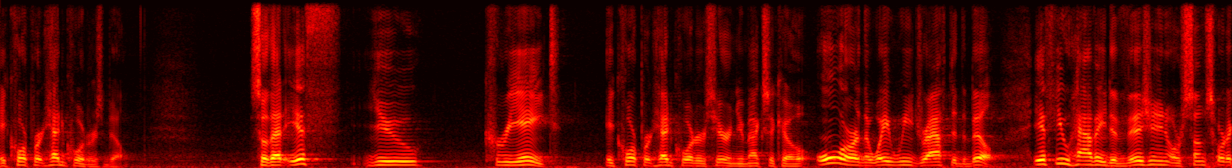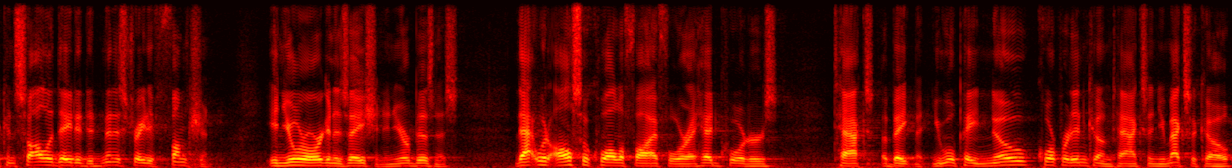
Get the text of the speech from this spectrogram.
a corporate headquarters bill. So that if you create a corporate headquarters here in New Mexico, or in the way we drafted the bill, if you have a division or some sort of consolidated administrative function in your organization, in your business, that would also qualify for a headquarters tax abatement. You will pay no corporate income tax in New Mexico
